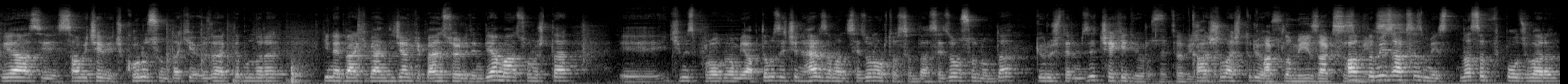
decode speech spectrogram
Gıyasi, Savicevic konusundaki özellikle bunları yine belki ben diyeceğim ki ben söyledim diye ama sonuçta e, ikimiz programı yaptığımız için her zaman sezon ortasında, sezon sonunda görüşlerimizi check ediyoruz. E, tabii canım. karşılaştırıyoruz. Haklı mıyız, haksız Haklı mıyız? mıyız, haksız mıyız? Nasıl futbolcuların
